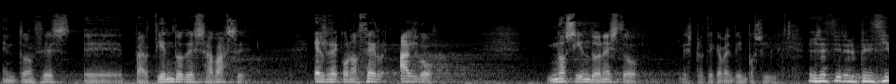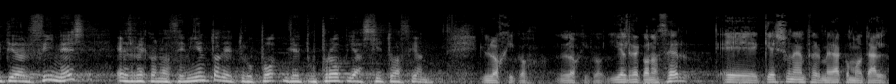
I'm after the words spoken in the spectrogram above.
Entonces, eh, partiendo de esa base, el reconocer algo no siendo honesto es prácticamente imposible. Es decir, el principio del fin es el reconocimiento de tu, de tu propia situación. Lógico, lógico. Y el reconocer eh, que es una enfermedad como tal.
